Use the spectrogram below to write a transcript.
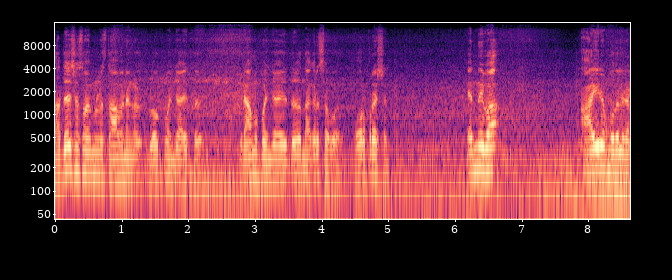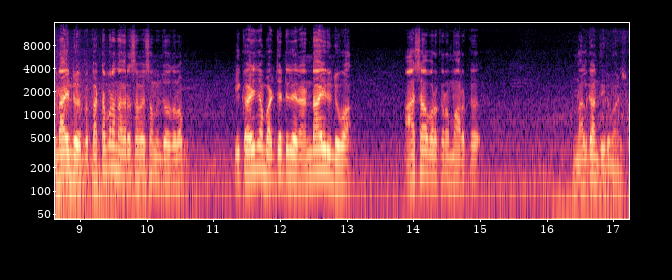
തദ്ദേശ സ്വയംഭരണ സ്ഥാപനങ്ങൾ ബ്ലോക്ക് പഞ്ചായത്ത് ഗ്രാമപഞ്ചായത്ത് നഗരസഭകൾ കോർപ്പറേഷൻ എന്നിവ ആയിരം മുതൽ രണ്ടായിരം രൂപ. ഇപ്പോൾ കട്ടപ്പന നഗരസഭയെ സംബന്ധിച്ചിടത്തോളം ഈ കഴിഞ്ഞ ബഡ്ജറ്റിൽ രണ്ടായിരം രൂപ ആശാ വർക്കർമാർക്ക് നൽകാൻ തീരുമാനിച്ചു.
